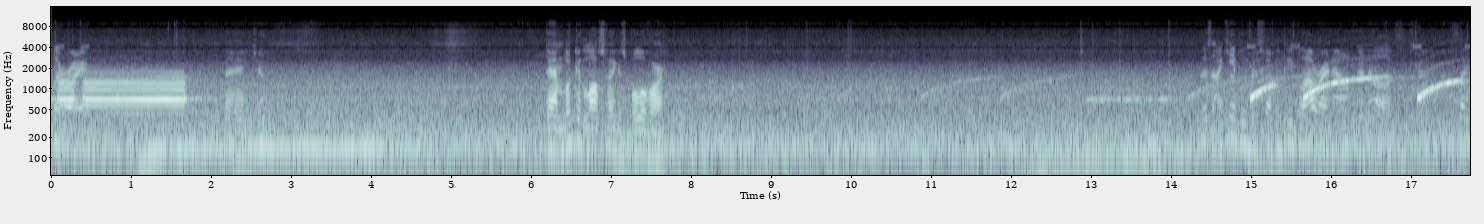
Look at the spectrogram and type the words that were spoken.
Clear right. Thank you. Damn, look at Las Vegas Boulevard. This, I can't believe there's fucking people out right now. I know. It's, it's like,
